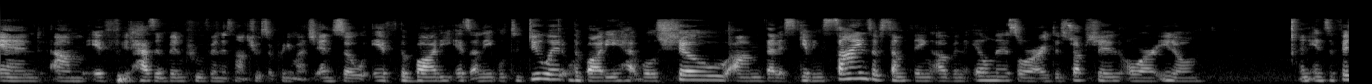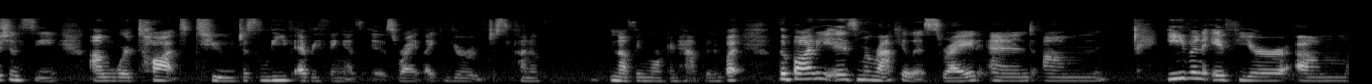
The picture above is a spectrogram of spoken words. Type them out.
and um, if it hasn't been proven it's not true so pretty much and so if the body is unable to do it the body ha- will show um, that it's giving signs of something of an illness or a disruption or you know an insufficiency um, we're taught to just leave everything as is right like you're just kind of nothing more can happen. But the body is miraculous, right? And um, even if you're um,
